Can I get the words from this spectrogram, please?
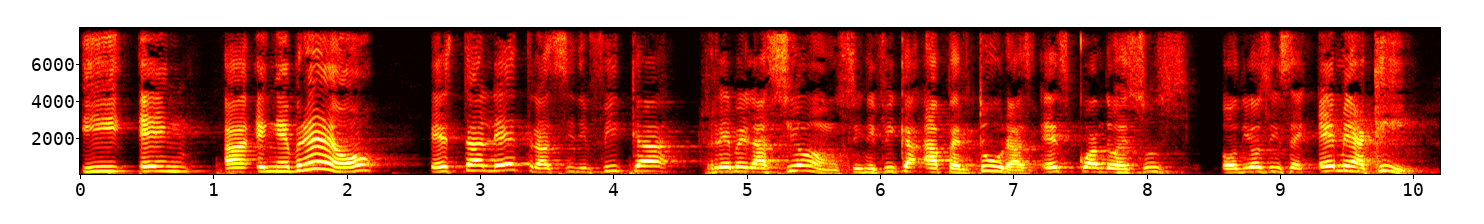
Y en, ah, en hebreo, esta letra significa revelación, significa aperturas. Es cuando Jesús o Dios dice, heme aquí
